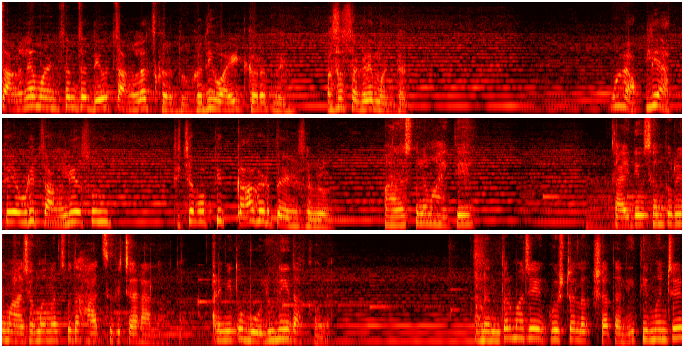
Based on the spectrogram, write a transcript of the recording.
चांगल्या माणसांचा देव चांगलाच करतो कधी वाईट करत नाही असं सगळे म्हणतात. मग आपली आत्या एवढी चांगली असून तिच्या बाबतीत का घडतंय हे सगळं? महाराज तुला माहितीये काही दिवसांपूर्वी माझ्या मनात सुद्धा हाच विचार आला होता आणि मी तो बोलूनही दाखवला. नंतर माझी एक गोष्ट लक्षात आली ती म्हणजे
